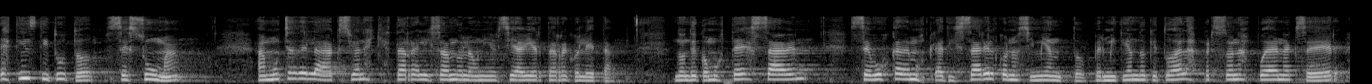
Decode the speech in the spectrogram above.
Este instituto se suma a muchas de las acciones que está realizando la Universidad Abierta Recoleta, donde, como ustedes saben, se busca democratizar el conocimiento, permitiendo que todas las personas puedan acceder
